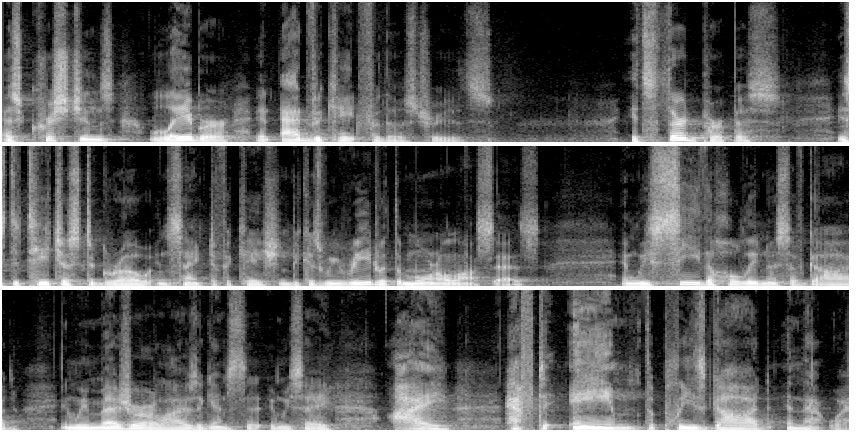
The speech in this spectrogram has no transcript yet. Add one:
as Christians labor and advocate for those truths. Its third purpose is to teach us to grow in sanctification because we read what the moral law says and we see the holiness of God and we measure our lives against it and we say, I have to aim to please God in that way.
